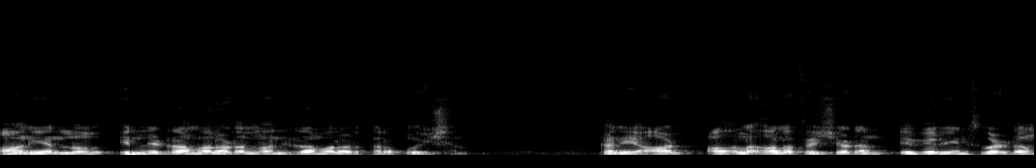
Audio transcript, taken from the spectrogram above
ఆనియన్లో ఎన్ని డ్రామాలు ఆడాలనో అన్ని డ్రామాలు ఆడుతున్నారు అపోజిషన్. కానీ all all of a sudden away rains పడడం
